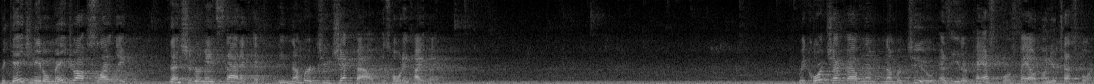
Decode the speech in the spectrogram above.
The gauge needle may drop slightly, then should remain static if the number two check valve is holding tightly. Record check valve num number two as either passed or failed on your test form.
